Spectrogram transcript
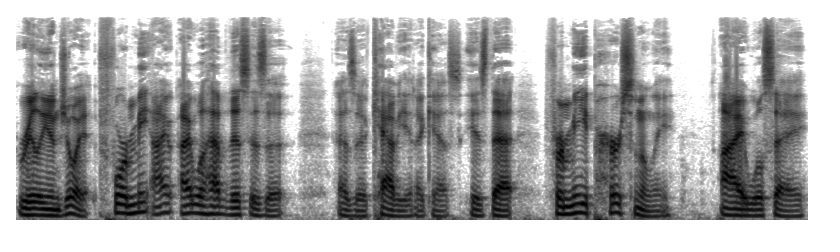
really enjoy it. For me, I, I will have this as a as a caveat, I guess, is that for me personally, I will say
